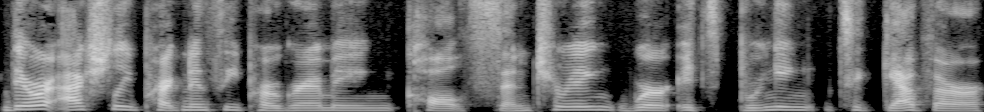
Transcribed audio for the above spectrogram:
there are actually pregnancy programming called centering where it's bringing together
